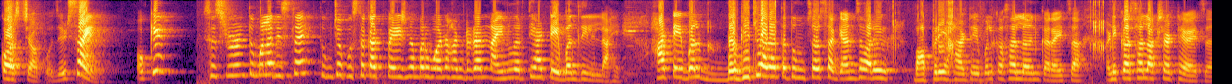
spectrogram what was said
कॉसच्या opposite sine okay so student तुम्हाला दिसतंय? तुमच्या पुस्तकात page number one hundred and nine वरती हा टेबल दिलेला आहे. हा टेबल बघितला ना तर तुमचं सगळ्यांचं अरे बापरे हा टेबल कसा लर्न करायचा आणि कसा लक्षात ठेवायचा?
